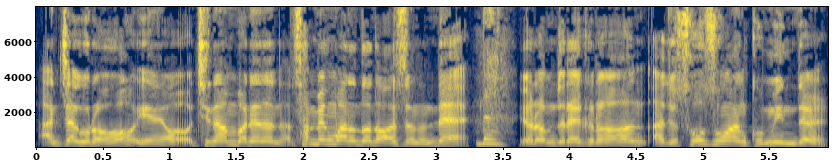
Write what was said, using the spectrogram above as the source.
안짝으로, 예, 어, 지난번에는 300만 원도 나왔었는데, 네. 여러분들의 그런 아주 소소한 고민들,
